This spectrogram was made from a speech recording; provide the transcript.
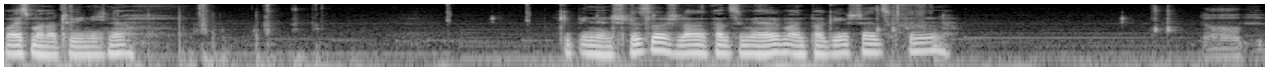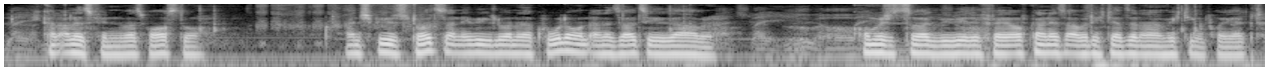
Weiß man natürlich nicht, ne? Gib ihnen den Schlüssel. Schlange, kannst du mir helfen, ein paar Gegenstände zu finden? Kann alles finden. Was brauchst du? Ein Spiel Stolz, ein ewig glühender Kohle und eine salzige Gabel. Komisches Zeug, wie dir vielleicht aufgefallen ist, arbeite ich derzeit an einem wichtigen Projekt.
